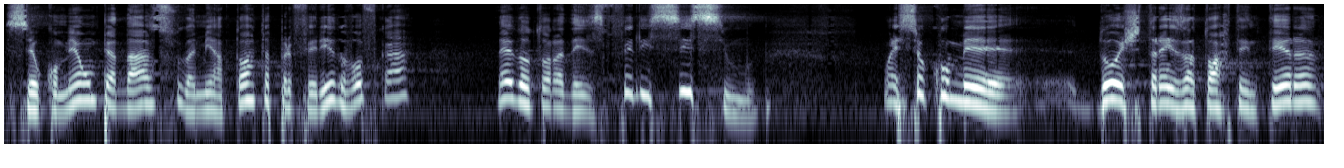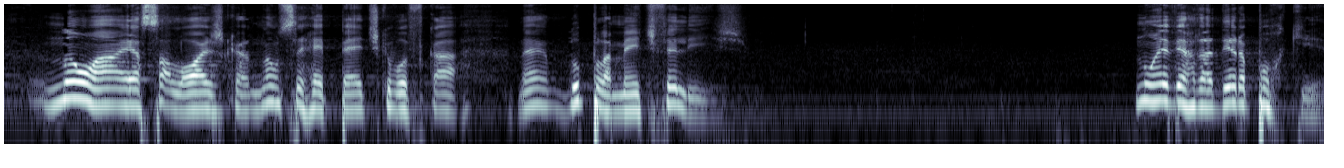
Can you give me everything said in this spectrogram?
Se eu comer um pedaço da minha torta preferida, eu vou ficar, né, doutora Deise, felicíssimo. Mas se eu comer dois, três a torta inteira, não há essa lógica, não se repete que eu vou ficar né, duplamente feliz. Não é verdadeira por quê?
